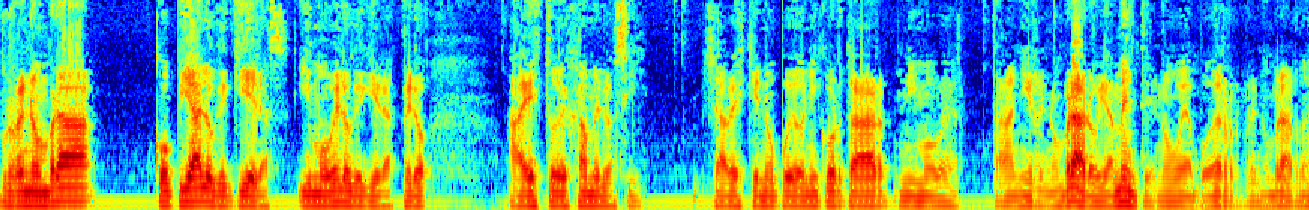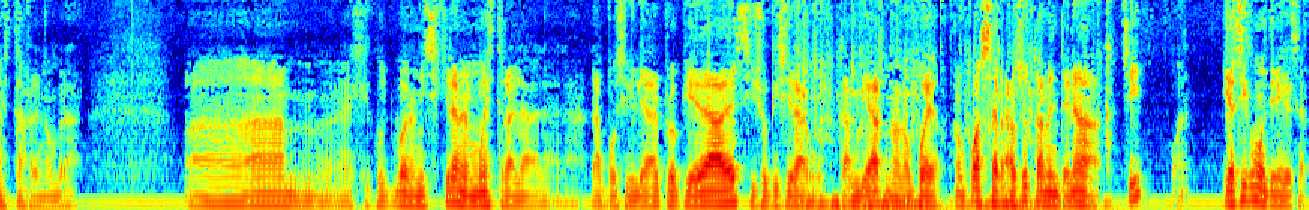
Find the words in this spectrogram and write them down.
renombrá, copia lo que quieras y mover lo que quieras, pero a esto déjamelo así. Ya ves que no puedo ni cortar ni mover, ni renombrar, obviamente. No voy a poder renombrar, ¿dónde está renombrar? Bueno, ni siquiera me muestra la, posibilidad de propiedades. Si yo quisiera cambiar, no, no puedo. No puedo hacer absolutamente nada. ¿Sí? Bueno, y así como tiene que ser.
